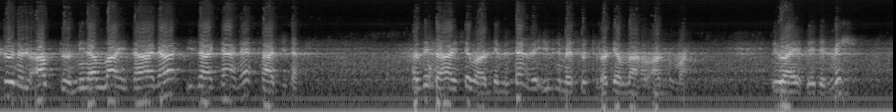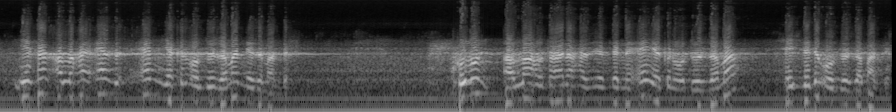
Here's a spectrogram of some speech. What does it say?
ma yekunul abdu minallahi teala izâ kâne saciden. Hazreti Ayşe validemizden ve İbn Mesud radıyallahu anhuma rivayet edilmiş. İnsan Allah'a en, en yakın olduğu zaman ne zamandır? Kulun Allahu Teala Hazretlerine en yakın olduğu zaman secdede olduğu zamandır.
